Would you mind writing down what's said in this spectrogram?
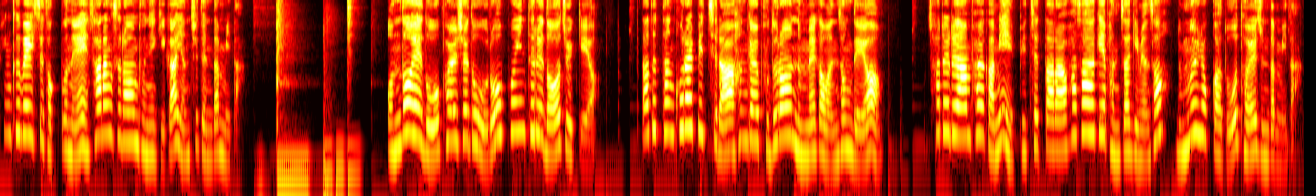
핑크 베이스 덕분에 사랑스러운 분위기가 연출된답니다. 언더에도 펄 섀도우로 포인트를 넣어줄게요. 따뜻한 코랄빛이라 한결 부드러운 눈매가 완성되어 차르르한 펄감이 빛에 따라 화사하게 반짝이면서 눈물 효과도 더해준답니다.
